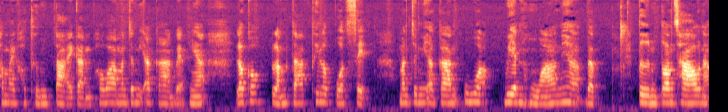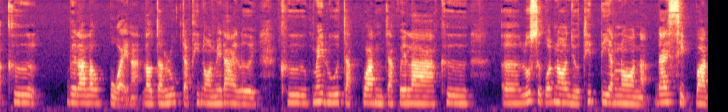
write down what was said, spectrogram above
ทำไมเขาถึงตายกัน เพราะว่ามันจะมีอาการแบบเนี้ย แล้วก็หลังจากที่เราปวดเสร็จ มันจะมีอาการอ้วกเวียนหัวเนี่ยแบบตื่นตอนเช้านะ่ะคือเวลาเราป่วยนะ่ะเราจะลุกจากที่นอนไม่ได้เลย คือไม่รู้จากวันจากเวลาคือเออรู้สึกว่านอนอยู่ที่เตียงนอนอะ่ะได้สิบวัน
